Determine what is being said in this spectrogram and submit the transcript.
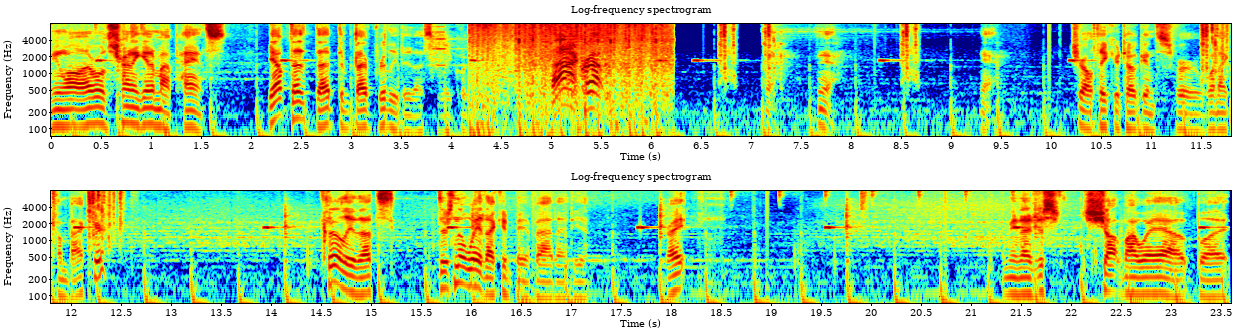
Meanwhile, everyone's trying to get in my pants. Yep, that that that really did escalate quickly. Ah, crap! Yeah, yeah. Sure, I'll take your tokens for when I come back here. Clearly, that's... There's no way that could be a bad idea. Right? I mean, I just shot my way out, but...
